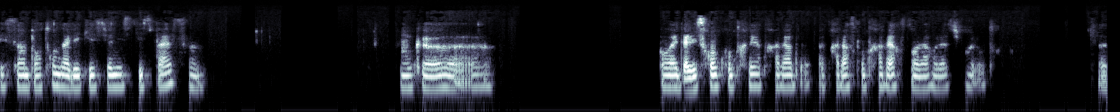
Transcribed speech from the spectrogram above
Et c'est important d'aller questionner ce qui se passe. Donc, ouais, d'aller se rencontrer à travers, à travers ce qu'on traverse dans la relation à l'autre. Euh,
